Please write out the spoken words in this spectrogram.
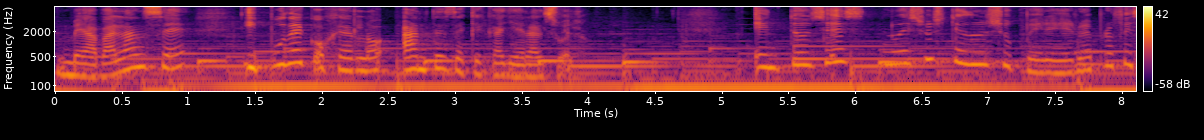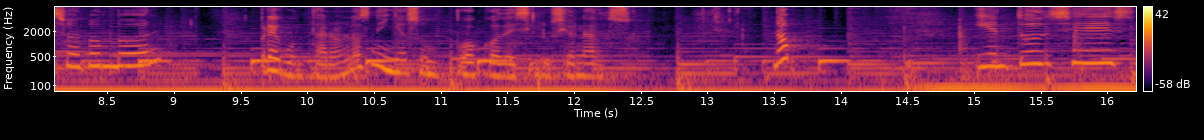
me abalancé y pude cogerlo antes de que cayera al suelo. Entonces, ¿no es usted un superhéroe, profesor Bombón? Preguntaron los niños un poco desilusionados. No. ¿Y entonces,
